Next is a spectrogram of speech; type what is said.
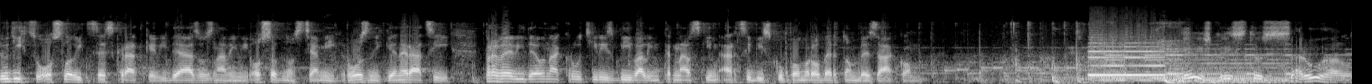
Ľudí chcú osloviť cez krátke videá so známymi osobnosťami rôznych generácií. Prvé video nakrútili s bývalým trnavským arcibiskupom Robertom Bezákom. Ježiš Kristus sa rúhal.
